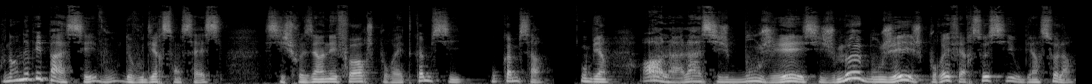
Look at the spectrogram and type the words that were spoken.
Vous n'en avez pas assez, vous, de vous dire sans cesse si je faisais un effort, je pourrais être comme ci ou comme ça. Ou bien, oh là là, si je bougeais, si je me bougeais, je pourrais faire ceci ou bien cela.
